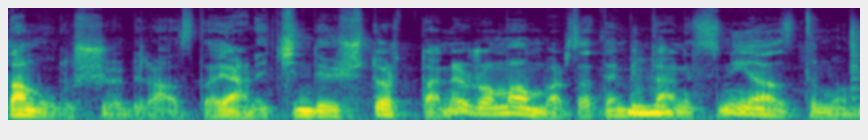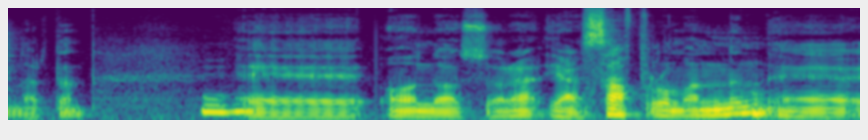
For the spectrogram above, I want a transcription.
dan oluşuyor biraz da. Yani içinde üç dört tane roman var. Zaten bir Hı-hı. tanesini yazdım onlardan. Ee, ondan sonra yani Saf romanının e,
